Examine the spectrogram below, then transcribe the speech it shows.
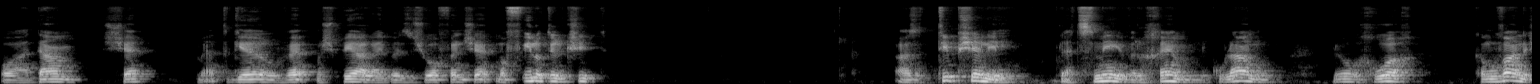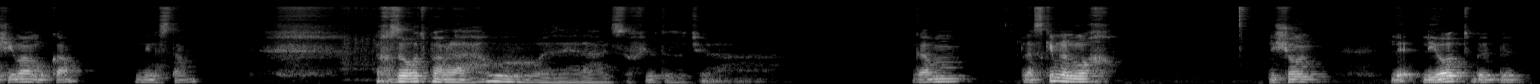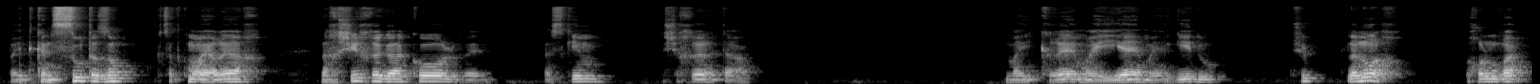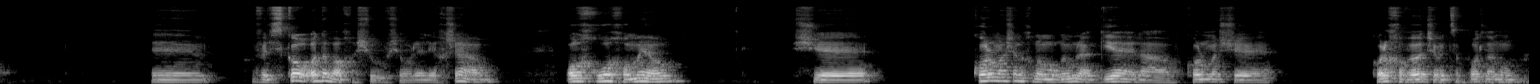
או האדם שמאתגר ומשפיע עליי באיזשהו אופן שמפעיל אותי רגשית. אז הטיפ שלי לעצמי ולכם, לכולנו, לאורך רוח, כמובן נשימה עמוקה, מן הסתם. לחזור עוד פעם לאינסופיות הזאת של ה... גם להסכים לנוח, לישון, להיות בהתכנסות הזו, קצת כמו הירח, להחשיך רגע הכל ולהסכים לשחרר את ה... מה יקרה, מה יהיה, מה יגידו, פשוט לנוח, בכל מובן. ולזכור עוד דבר חשוב שעולה לי עכשיו, אורך רוח אומר שכל מה שאנחנו אמורים להגיע אליו, כל מה ש... כל החוויות שמצפות לנו,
